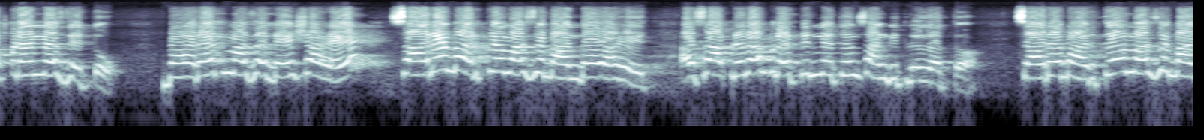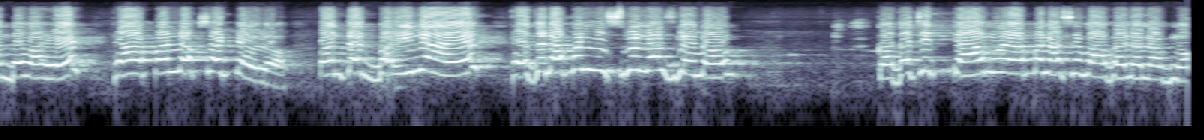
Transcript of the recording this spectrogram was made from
कपड्यांनाच देतो. भारत माझा देश आहे. सारे भारतीय माझे बांधव आहेत. असं आपल्याला प्रतिज्ञेतून सांगितलं जातं. सारे भारतीय माझे बांधव आहेत हे आपण लक्षात ठेवलं. पण त्यात बहिणी आहेत हे जर आपण विसरूनच गेलो कदाचित त्यामुळे आपण असे वागायला लागलो.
